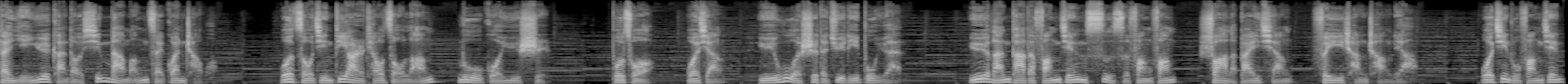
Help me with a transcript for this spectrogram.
但隐约感到辛纳蒙在观察我。我走进第二条走廊，路过浴室，不错，我想与卧室的距离不远。约兰达的房间四四方方，刷了白墙，非常敞亮。我进入房间，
